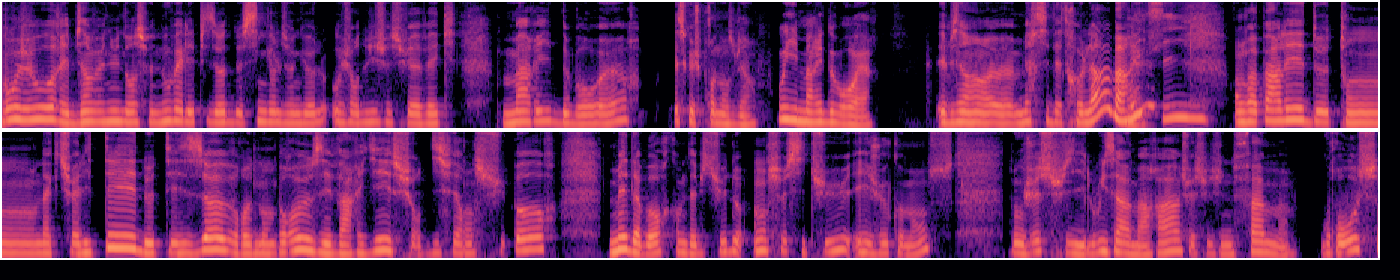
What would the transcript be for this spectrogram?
Bonjour et bienvenue dans ce nouvel épisode de Single Jungle. Aujourd'hui, je suis avec Marie de Brouwer. Est-ce que je prononce bien? Oui, Marie de Brouwer. Eh bien, euh, merci d'être là, Marie. Merci. On va parler de ton actualité, de tes œuvres nombreuses et variées sur différents supports. Mais d'abord, comme d'habitude, on se situe et je commence. Donc, je suis Louisa Amara, je suis une femme grosse,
